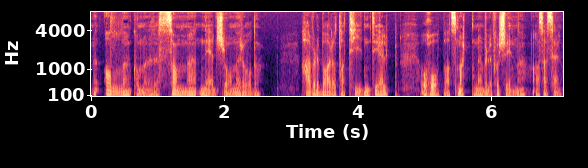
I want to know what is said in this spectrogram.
men alle kom med det samme nedslående rådet. Her var det bare å ta tiden til hjelp og håpe at smertene ville forsvinne av seg selv.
